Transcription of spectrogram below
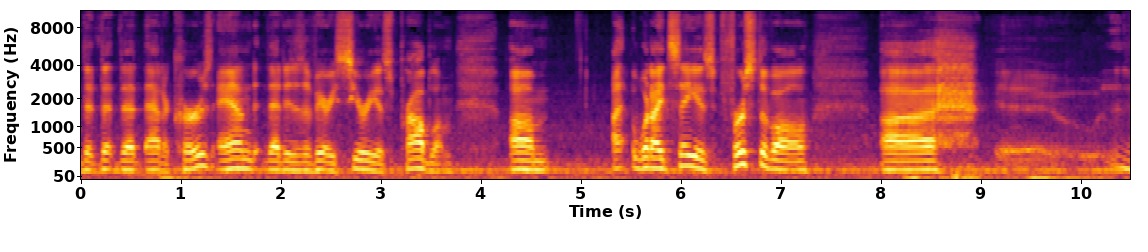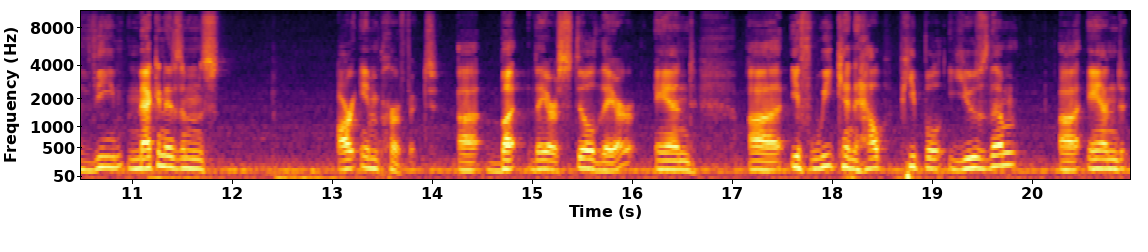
that that that, that occurs, and that is a very serious problem. Um, I, what I'd say is, first of all, uh, the mechanisms are imperfect, uh, but they are still there, and uh, if we can help people use them uh, and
